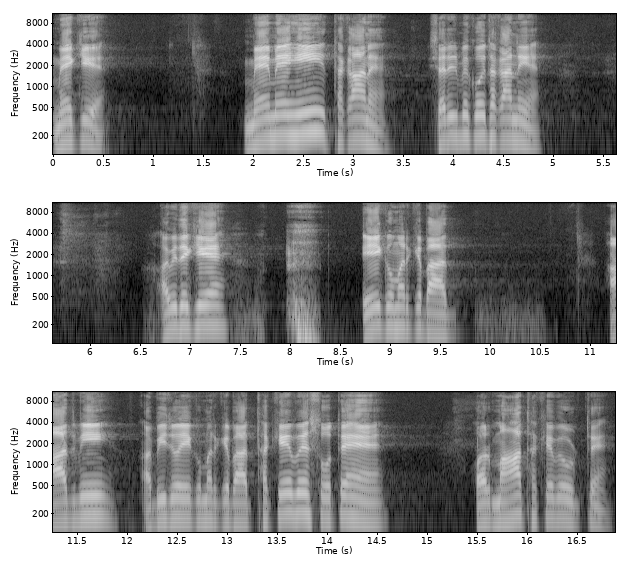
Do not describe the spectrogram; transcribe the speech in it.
मैं की है मैं में ही थकान है। शरीर में कोई थकान नहीं है। अभी देखिए, एक उम्र के बाद आदमी, अभी जो एक उम्र के बाद थके हुए सोते हैं और महा थके हुए उठते हैं।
